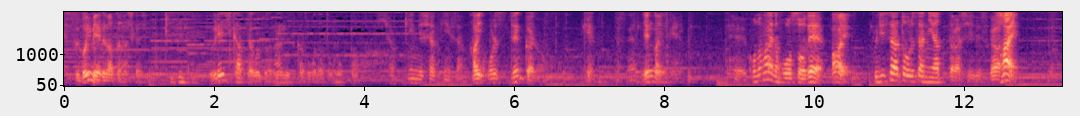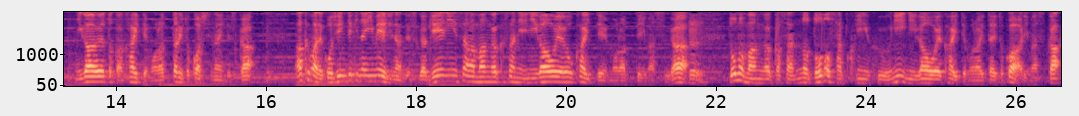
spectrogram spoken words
すごいメールだったなしかし嬉しかったことは何ですかとかだと思ったわ。100均で借金さん、はい。これ前回の件ですね、前回の件。えーこの前の放送ではい。藤沢徹さんに会ったらしいですが、はい。似顔絵とか描いてもらったりとかはしてないんですかあくまで個人的なイメージなんですが芸人さんは漫画家さんに似顔絵を描いてもらっていますが、うん。どの漫画家さんのどの作品風に似顔絵描いてもらいたいとかはありますか？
